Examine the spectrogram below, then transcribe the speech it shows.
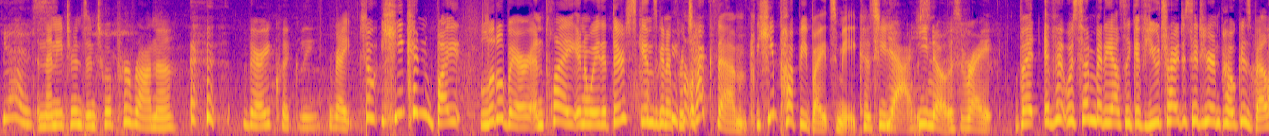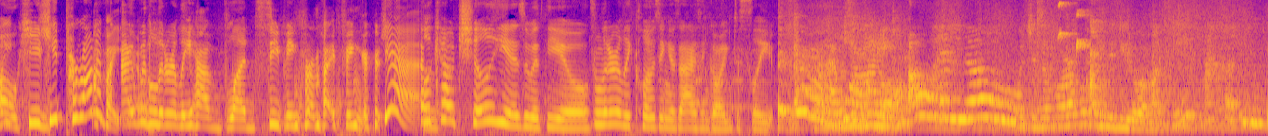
Yes. And then he turns into a piranha. Very quickly. Right. So he can bite Little Bear and play in a way that their skin's gonna protect them. He puppy bites me because he Yeah, knows. he knows, right. But if it was somebody else, like if you tried to sit here and poke his belly, Oh, he'd- he'd piranha bite you. I would literally have blood seeping from my fingers. Yeah. Look how chill he is with you. He's literally closing his eyes and going to sleep. Oh, hello. Which is a horrible thing to do to a monkey.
